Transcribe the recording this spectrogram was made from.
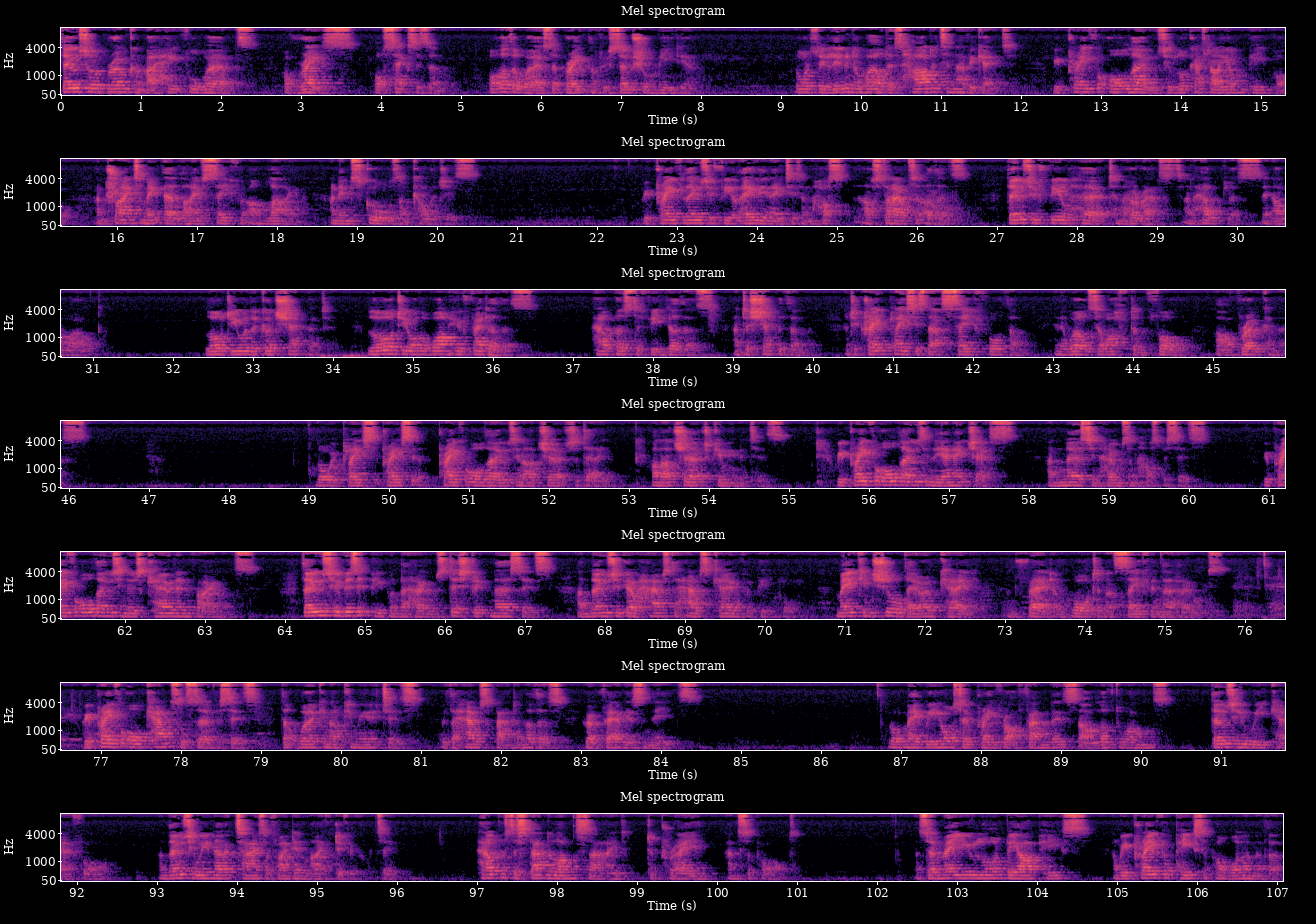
those who are broken by hateful words of race or sexism or other words that break them through social media. Lord, as we live in a world that's harder to navigate, we pray for all those who look after our young people and try to make their lives safer online and in schools and colleges. We pray for those who feel alienated and hostile to others, those who feel hurt and harassed, and helpless in our world. Lord, you are the good shepherd. Lord, you are the one who fed others. Help us to feed others and to shepherd them and to create places that are safe for them in a world so often full of brokenness. Lord, we place, pray, pray for all those in our church today, on our church communities. We pray for all those in the NHS and nursing homes and hospices. We pray for all those in those caring environments, those who visit people in their homes, district nurses, and those who go house to house caring for people, making sure they're okay and fed and watered and safe in their homes. We pray for all council services that work in our communities with the house band and others who have various needs. Lord, may we also pray for our families, our loved ones, those who we care for, and those who we know at times are finding life difficulty. Help us to stand alongside, to pray and support. And so may you, Lord, be our peace, and we pray for peace upon one another,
